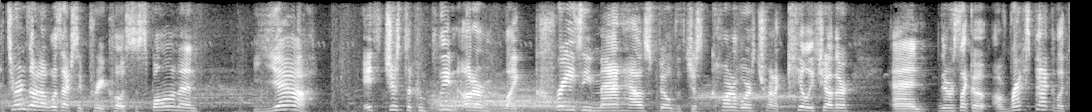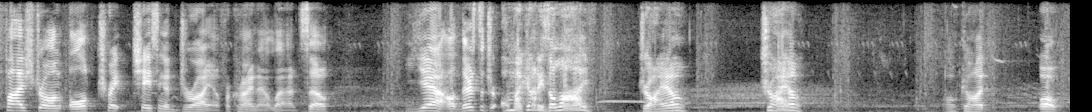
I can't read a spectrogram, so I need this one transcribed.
it turns out I was actually pretty close to spawn, and yeah, it's just a complete and utter, like, crazy madhouse filled with just carnivores trying to kill each other, and there was like a, a Rex pack of like five strong, all chasing a Dryo for crying out loud, so yeah, oh, there's the, oh my god, he's alive! Dryo! Dryo! Oh god. Oh.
